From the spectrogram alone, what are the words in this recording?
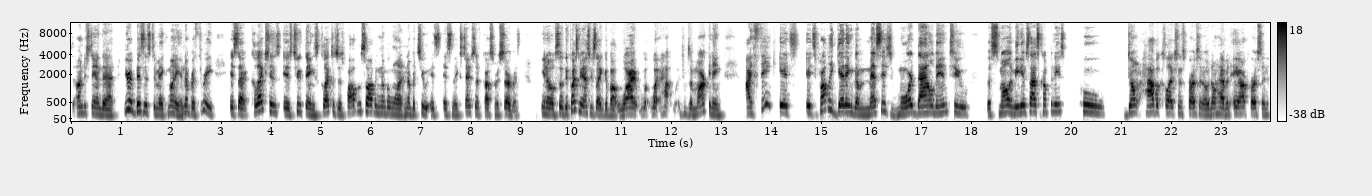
to understand that you're in business to make money. And number three, is that collections is two things. Collections is problem solving, number one, and number two, it's it's an extension of customer service you know so the question you asked me is like about why what, what how in terms of marketing i think it's it's probably getting the message more dialed into the small and medium sized companies who don't have a collections person or don't have an ar person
